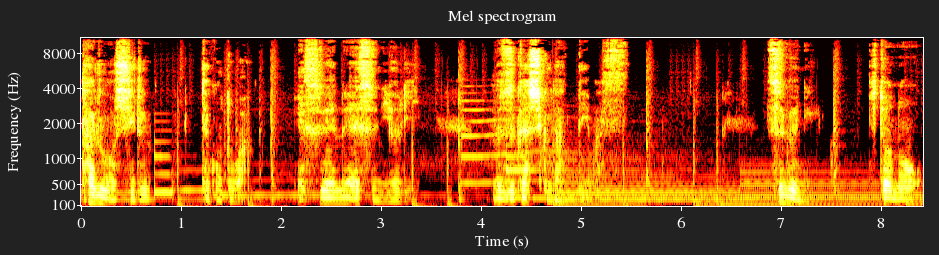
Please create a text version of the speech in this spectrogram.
たるを知るってことは SNS により難しくなっています。すぐに人の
